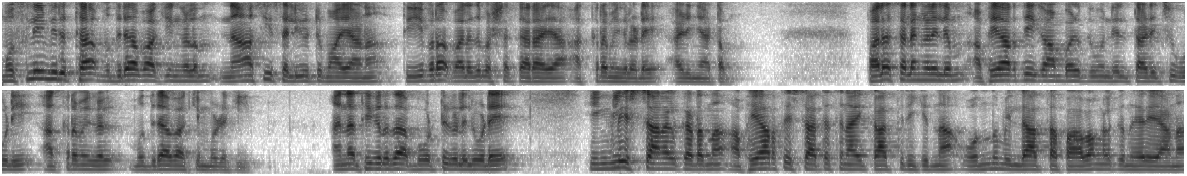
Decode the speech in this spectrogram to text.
മുസ്ലിം വിരുദ്ധ മുദ്രാവാക്യങ്ങളും നാസി സല്യൂട്ടുമായാണ് തീവ്ര വലതുപക്ഷക്കാരായ അക്രമികളുടെ അഴിഞ്ഞാട്ടം. പല സ്ഥലങ്ങളിലും അഭയാർത്ഥി ക്യാമ്പുകൾക്ക് മുന്നിൽ തടിച്ചുകൂടി അക്രമികൾ മുദ്രാവാക്യം മുഴക്കി. അനധികൃത ബോട്ടുകളിലൂടെ ഇംഗ്ലീഷ് ചാനൽ കടന്ന് അഭയാർത്ഥി സ്റ്റാറ്റസിനായി കാത്തിരിക്കുന്ന ഒന്നുമില്ലാത്ത പാവങ്ങൾക്ക് നേരെയാണ്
